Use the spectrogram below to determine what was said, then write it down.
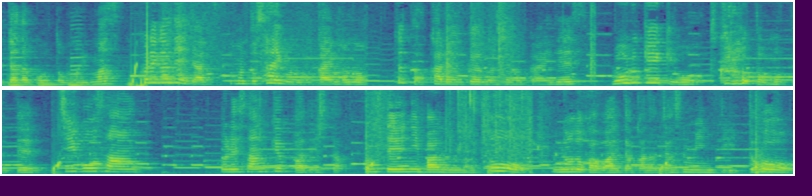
いただこうと思います。これがねじゃあほんと最後のお買い物。ちょっと軽くご紹介です。ロールケーキを作ろうと思ってていちごさん。これ3キュッパでした。根底にバナナと喉が渇いたからジャスミンティーと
